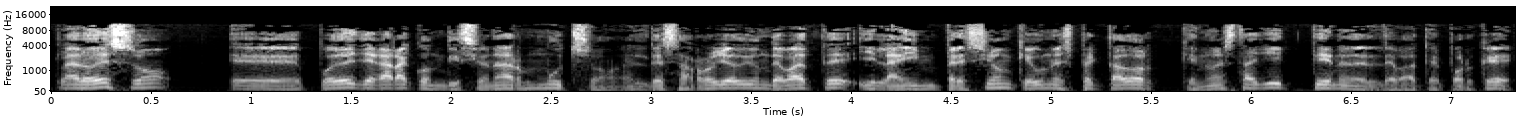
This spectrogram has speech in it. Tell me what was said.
Claro, eso eh, puede llegar a condicionar mucho el desarrollo de un debate y la impresión que un espectador que no está allí tiene del debate. ¿Por qué?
